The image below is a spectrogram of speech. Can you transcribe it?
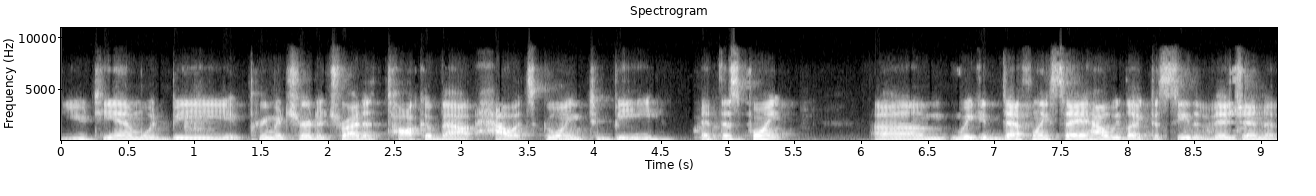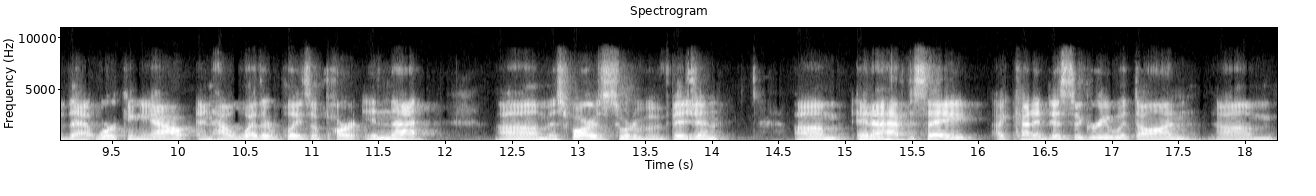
UTM would be premature to try to talk about how it's going to be at this point. Um, we could definitely say how we'd like to see the vision of that working out and how weather plays a part in that um, as far as sort of a vision. Um, and I have to say, I kind of disagree with Don um,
